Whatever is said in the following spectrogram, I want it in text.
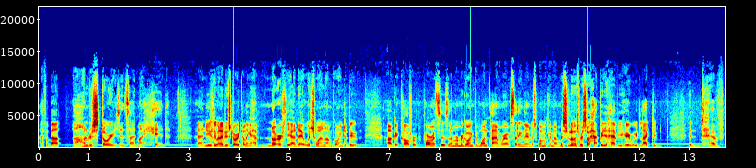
I have about a hundred stories inside my head. And usually, when I do storytelling, I have no earthly idea which one I'm going to do. I'll get called for performances, and I remember going to one time where I was sitting there, and this woman came up, Mr. Lewis, we're so happy to have you here. We'd like to uh, have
